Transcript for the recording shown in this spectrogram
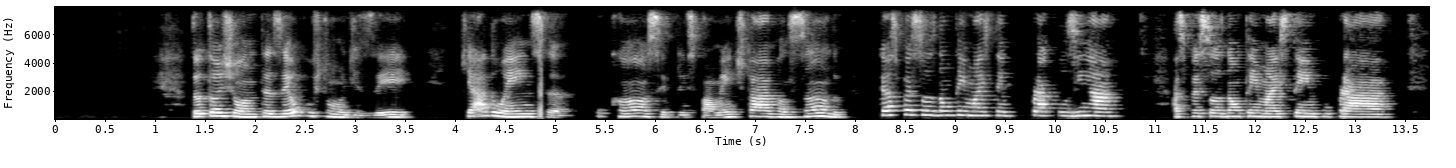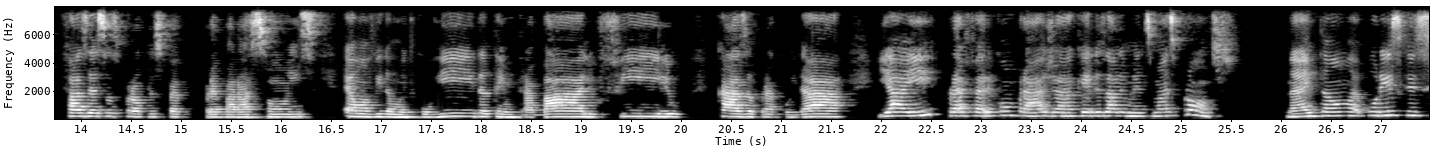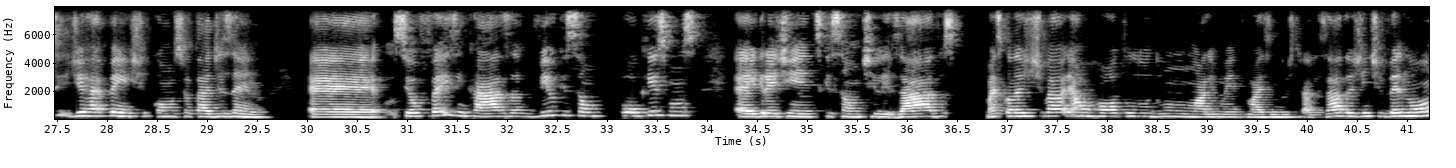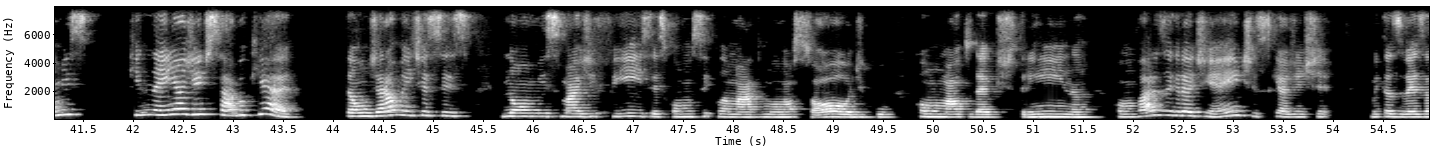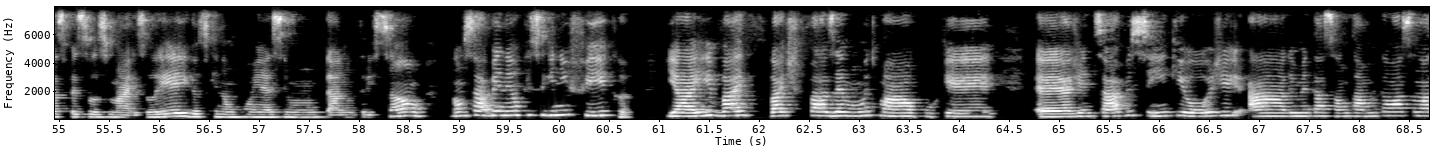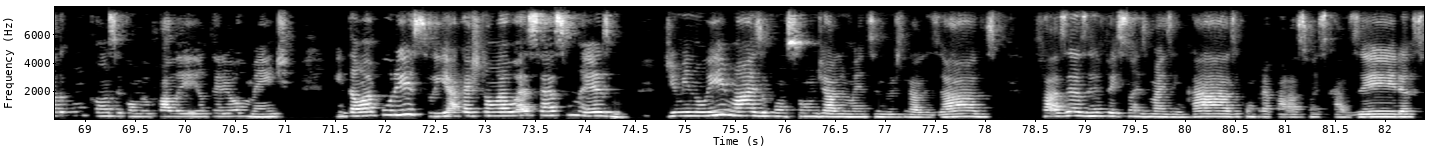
Doutor Jonatas, eu costumo dizer que a doença, o câncer principalmente, está avançando porque as pessoas não têm mais tempo para cozinhar, as pessoas não têm mais tempo para fazer suas próprias preparações é uma vida muito corrida, tem um trabalho, filho, casa para cuidar, e aí prefere comprar já aqueles alimentos mais prontos, né? Então é por isso que se, de repente, como o senhor está dizendo, é, o senhor fez em casa, viu que são pouquíssimos é, ingredientes que são utilizados, mas quando a gente vai olhar um rótulo de um alimento mais industrializado, a gente vê nomes que nem a gente sabe o que é. Então, geralmente esses nomes mais difíceis, como ciclamato monossódico, como maltodextrina, como vários ingredientes que a gente, muitas vezes as pessoas mais leigas, que não conhecem muito da nutrição, não sabem nem o que significa. E aí vai, vai te fazer muito mal, porque é, a gente sabe sim que hoje a alimentação está muito relacionada com câncer, como eu falei anteriormente. Então é por isso, e a questão é o excesso mesmo diminuir mais o consumo de alimentos industrializados, fazer as refeições mais em casa, com preparações caseiras,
